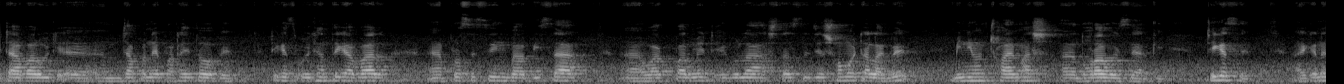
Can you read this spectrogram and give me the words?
এটা আবার ওই জাপানে পাঠাইতে হবে। ঠিক আছে? ওইখান থেকে আবার প্রসেসিং বা ভিসা ওয়ার্ক পারমিট এগুলো আস্তে আস্তে যে সময়টা লাগবে মিনিমাম ছয় মাস ধরা হয়েছে আর কি। ঠিক আছে? আর এখানে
